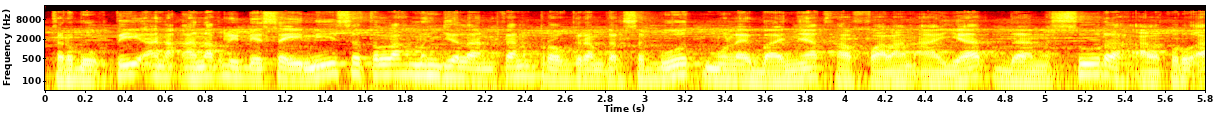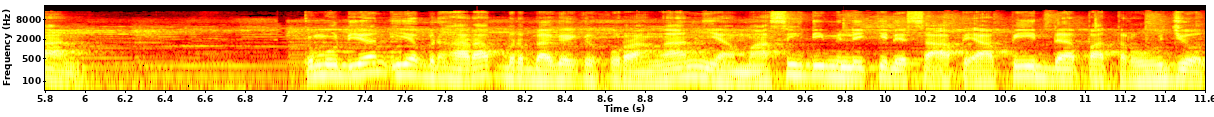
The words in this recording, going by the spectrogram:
Terbukti anak-anak di desa ini setelah menjalankan program tersebut mulai banyak hafalan ayat dan surah Al-Quran. Kemudian ia berharap berbagai kekurangan yang masih dimiliki desa api-api dapat terwujud.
